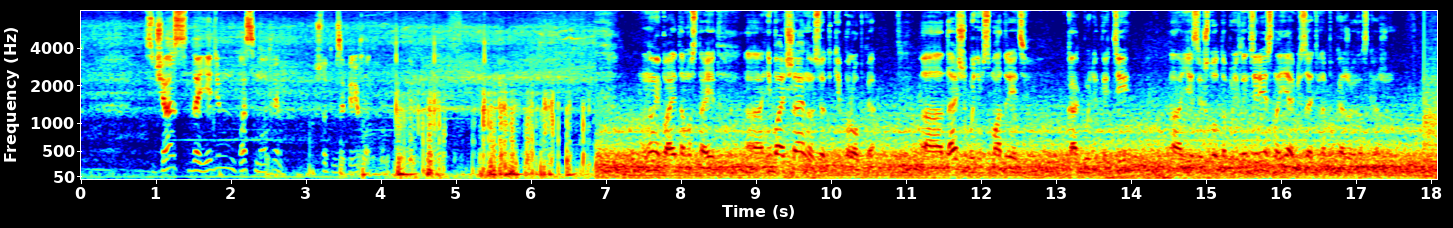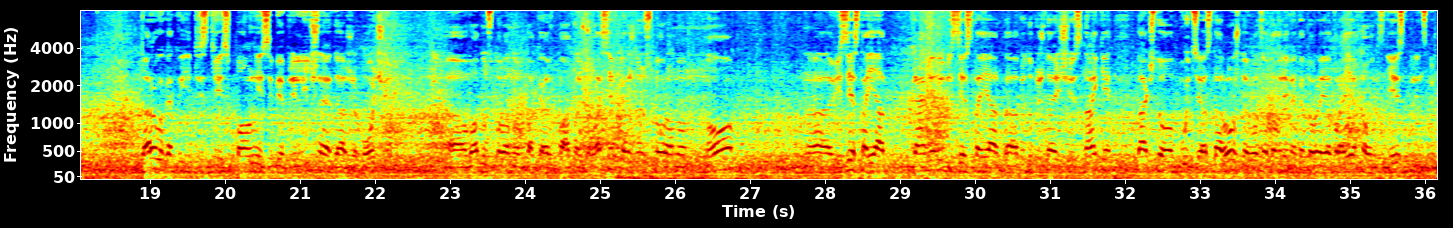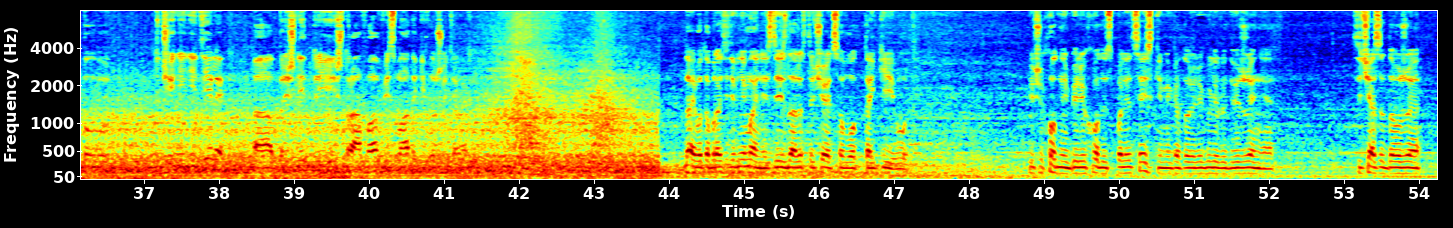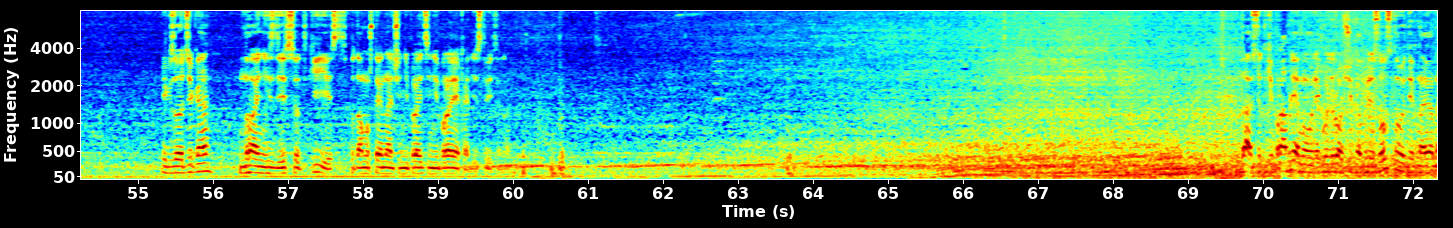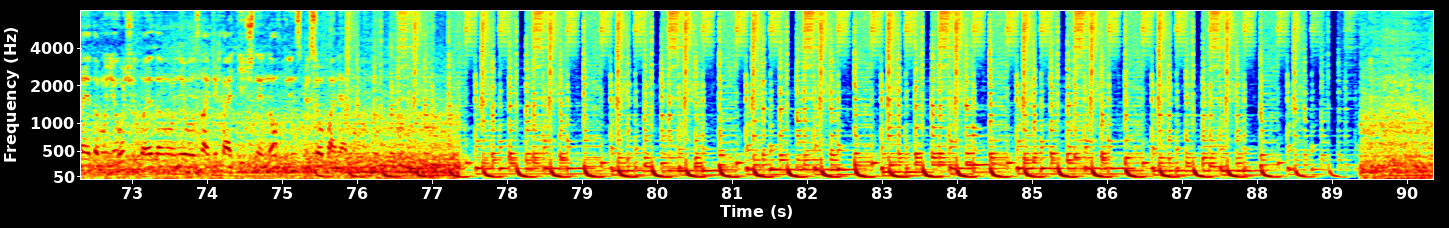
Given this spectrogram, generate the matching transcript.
Сейчас доедем, посмотрим, что там за переход. Ну и поэтому стоит э, небольшая, но все-таки пробка. А дальше будем смотреть, как будет идти. А если что-то будет интересно, я обязательно покажу и расскажу. Дорога, как видите, здесь вполне себе приличная, даже очень. А, в одну сторону по одной полосе в каждую сторону, но а, везде стоят камеры, везде стоят предупреждающие знаки, так что будьте осторожны. Вот за то время, которое я проехал здесь, в принципе, был в течение недели, пришли три штрафа весьма таких внушительных. Да, и вот обратите внимание, здесь даже встречаются вот такие вот пешеходные переходы с полицейскими, которые регулируют движение. Сейчас это уже экзотика, но они здесь все-таки есть, потому что иначе не пройти, не проехать, действительно. Да, все-таки проблемы у регулировщика присутствуют, их, наверное, этому не учат, поэтому у него знаки хаотичные, но, в принципе, все понятно.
